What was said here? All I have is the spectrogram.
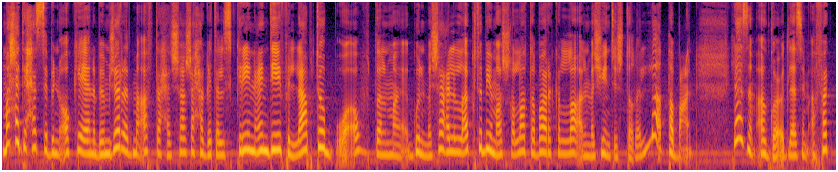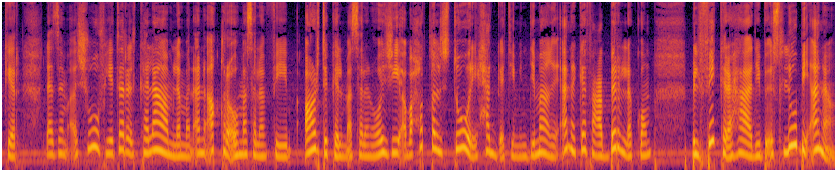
ما حد يحسب إنه okay أنا بمجرد ما أفتح الشاشة حقت ال screen عندي في اللابتوب وأفضل ما أقول مشاعل الله اكتبي ما شاء الله تبارك الله ال machine تشتغل. لا طبعا. لازم أقعد لازم أفكر لازم أشوف يا ترى الكلام لما أنا أقرأه مثلا في article مثلا وأجي أبى أحط ال story حقتي من دماغي أنا كيف أعبر لكم بالفكرة هذه بأسلوبي أنا؟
